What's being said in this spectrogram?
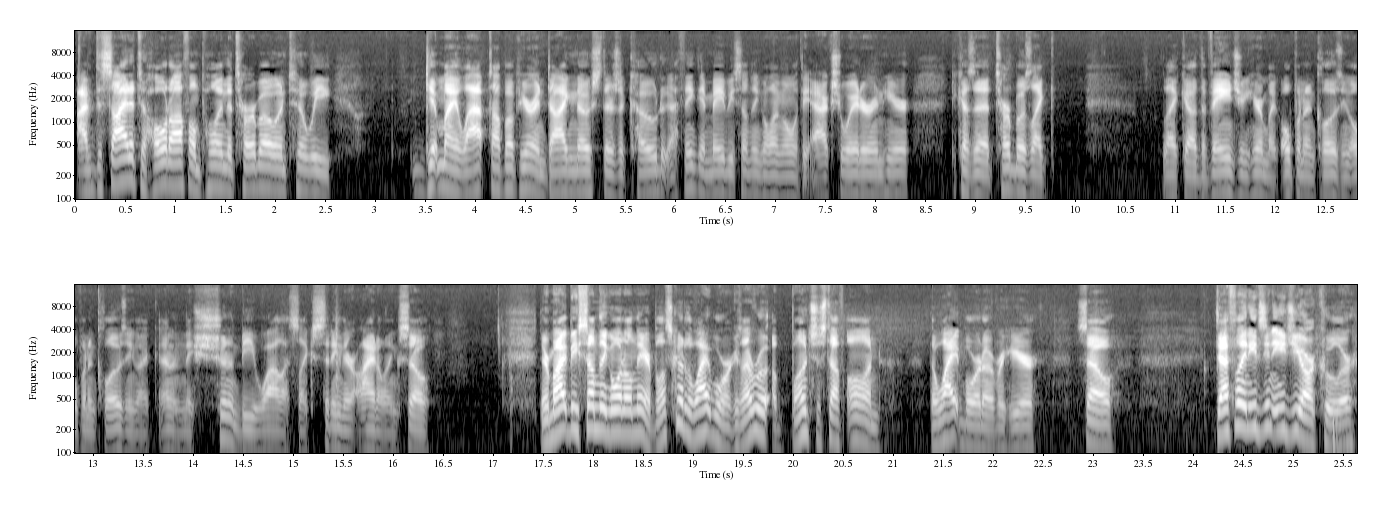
I've decided to hold off on pulling the turbo until we get my laptop up here and diagnose there's a code. I think there may be something going on with the actuator in here because the turbo's like like uh, the vanes you can hear them like open and closing, open and closing. Like and they shouldn't be while it's like sitting there idling. So there might be something going on there. But let's go to the whiteboard because I wrote a bunch of stuff on the whiteboard over here. So Definitely needs an EGR cooler.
